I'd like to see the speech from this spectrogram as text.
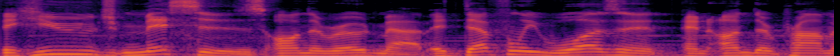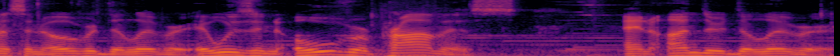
the huge misses on the roadmap. It definitely wasn't an under promise and over deliver. It was an over promise and under deliver.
